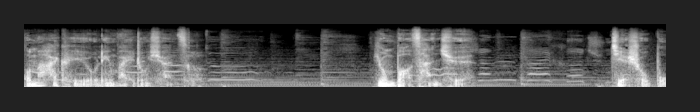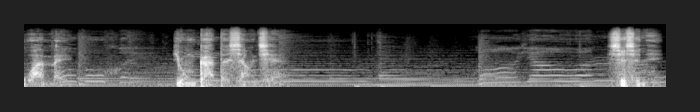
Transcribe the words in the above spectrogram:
我们还可以有另外一种选择：拥抱残缺，接受不完美，勇敢的向前。谢谢你，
